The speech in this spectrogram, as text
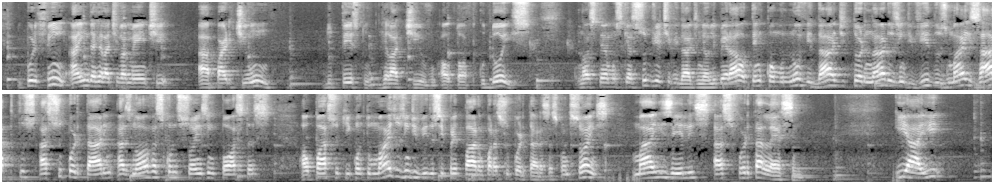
E por fim, ainda relativamente à parte 1 do texto relativo ao tópico 2, nós temos que a subjetividade neoliberal tem como novidade tornar os indivíduos mais aptos a suportarem as novas condições impostas, ao passo que quanto mais os indivíduos se preparam para suportar essas condições, mais eles as fortalecem. E aí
